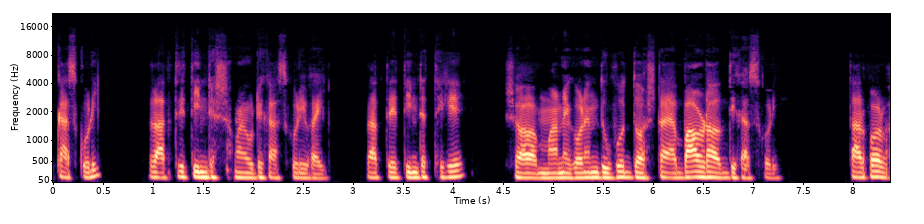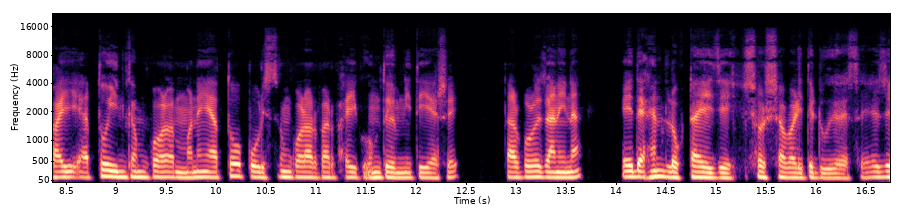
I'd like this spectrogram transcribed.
কাজ করি। রাত্রি তিনটার সময় উঠে কাজ করি ভাই। রাত্রে তিনটার থেকে সব মানে করেন দুপুর দশটা, বারোটা অবধি কাজ করি। তারপর ভাই এত ইনকাম করা মানে এত পরিশ্রম করার পর ভাই ঘুম তো এমনিতেই আসে। তারপরে জানি না এই দেখেন লোকটা এই যে সর্ষা বাড়িতে ঢুকে গেছে। এই যে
